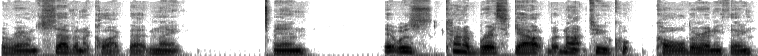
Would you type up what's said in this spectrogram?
around seven o'clock that night. And it was kind of brisk out, but not too co- cold or anything.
